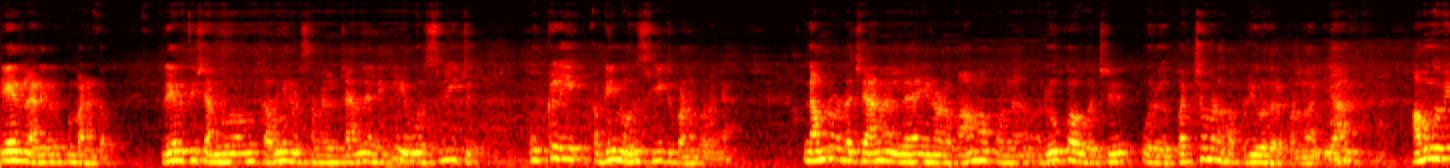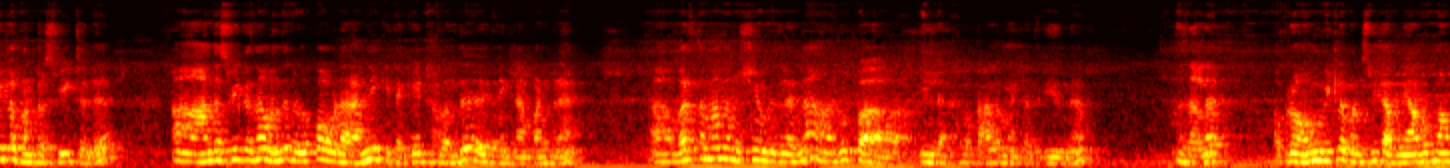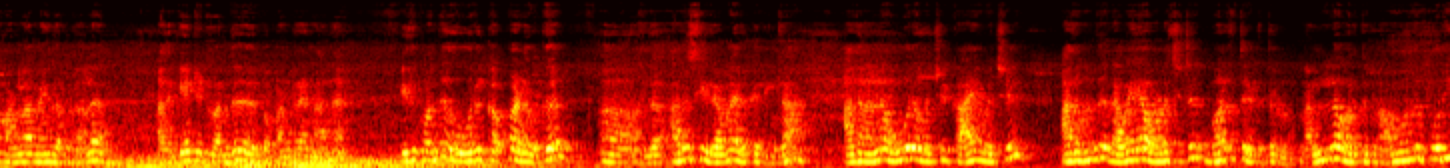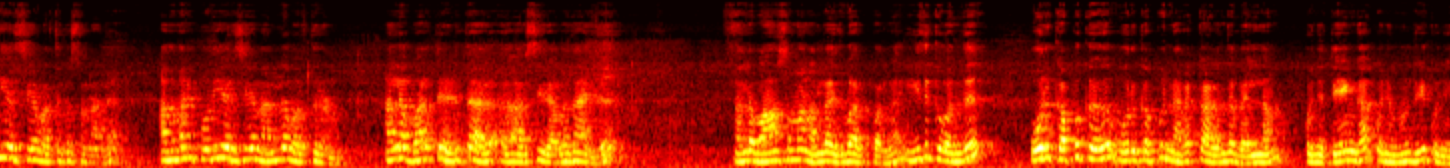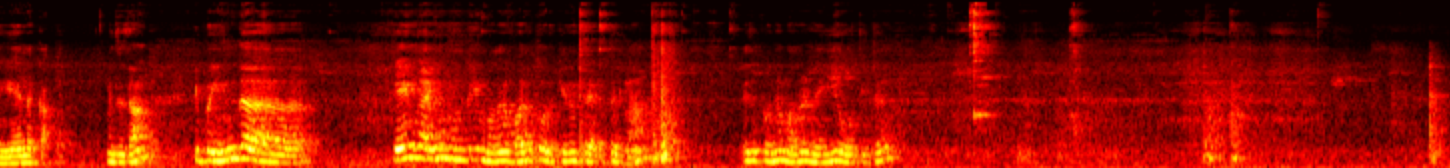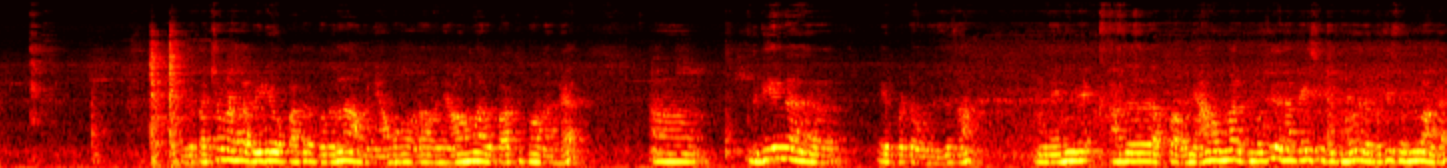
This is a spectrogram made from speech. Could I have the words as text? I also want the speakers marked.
Speaker 1: நேரில் அனைவருக்கும் வணக்கம். ரேவதி சண்முகம் கவிஞரோட சமையல் சேனல் இன்னைக்கு ஒரு ஸ்வீட்டு உக்களி அப்படின்னு ஒரு ஸ்வீட்டு பண்ண போகிறோங்க நம்மளோட சேனலில் என்னோட மாமா பொண்ணு ரூபாவை வச்சு ஒரு பச்சை மிளகா புளியோதரை பண்ணோம் இல்லையா? அவங்க வீட்டில் பண்ணுற ஸ்வீட் இது. அந்த ஸ்வீட்டை தான் வந்து ரூபாவோட அன்னிக்கிட்ட கேட்டுட்டு வந்து இன்னைக்கு நான் பண்ணுறேன் வருத்தமான விஷயம் இல்லைன்னா ரூபா இல்லை. காலமாயிட்டா திடீர்னு. அதனால் அப்புறம் அவங்க வீட்டில் பண்ண ஸ்வீட் அவங்க ஞாபகமாக பண்ணலாமேங்கிறதுனால அதை கேட்டுட்டு வந்து இப்போ பண்ணுறேன் நான். இதுக்கு வந்து ஒரு கப் அளவுக்கு அந்த அரிசி ரவை இருக்கு இல்லைங்களா? அதை நல்லா ஊற வச்சு காய வச்சு அதை வந்து ரவையாக உடச்சிட்டு வறுத்து எடுத்துடணும். நல்லா வறுத்துக்கணும். அவங்க வந்து பொரிய அரிசியாக வறுத்துக்க சொன்னாங்க. அந்த மாதிரி பொரிய அரிசியாக நல்லா வறுத்துடணும். நல்லா வறுத்து எடுத்த அர- அரிசி ரவை தான் இது. நல்ல வாசமாக நல்லா இதுவாக இருப்பாங்க இதுக்கு வந்து ஒரு கப்புக்கு ஒரு கப்பு நரக்க அளந்த வெல்லம் கொஞ்சம் தேங்காய் கொஞ்சம் முந்திரி கொஞ்சம் ஏலக்காய். இதுதான். இப்போ இந்த தேங்காயும் முந்திரி முதல்ல வறுத்து ஒரு கிணத்தை எடுத்துக்கலாம். இது கொஞ்சம் முதல்ல நெய்யை ஊற்றிட்டு இந்த பச்சை மிளகா வீடியோ பார்க்குற போதெல்லாம் அவன் ஞாபகம் வரும். அவன் ஞாபகமாக அதை பார்த்துப்போம் நாங்கள் திடீர்னு ஏற்பட்ட ஒரு இதுதான். எனிவே அது அப்போ ஞாபகமாக இருக்கும்போது நான் பேசிகிட்டு இருக்கும்போது இதை பற்றி சொல்லுவாங்க.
